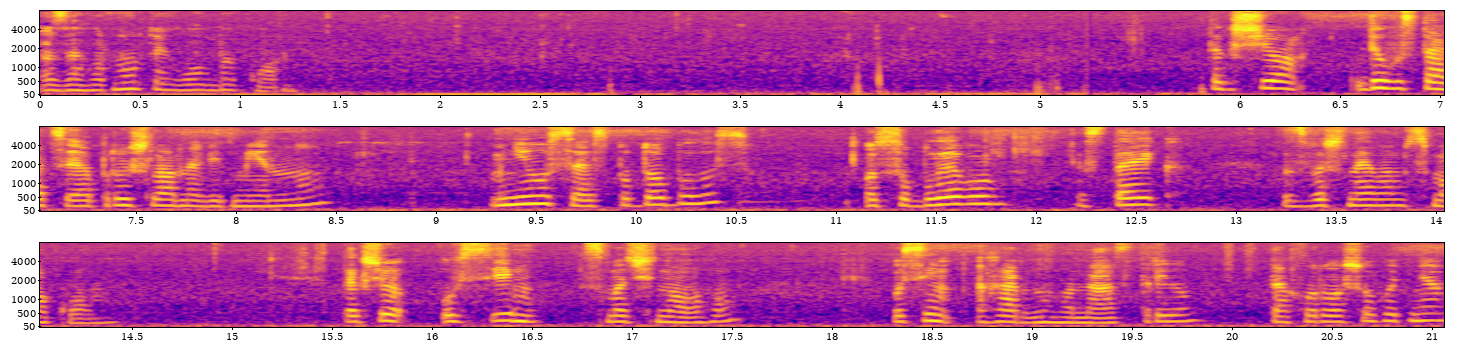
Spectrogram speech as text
Загорнути його в бекон. Так що дегустація пройшла на відмінно. Мені усе сподобалось, особливо стейк з вишневим смаком. Так що усім смачного, усім гарного настрою та хорошого дня!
